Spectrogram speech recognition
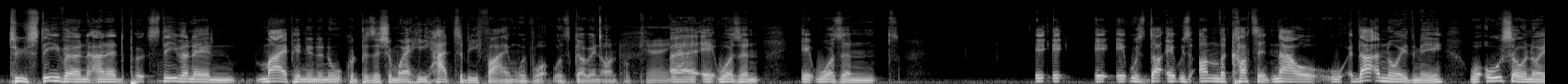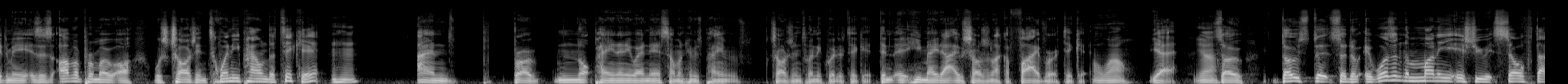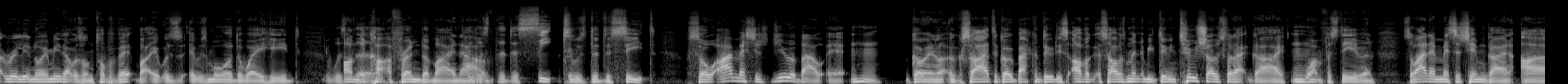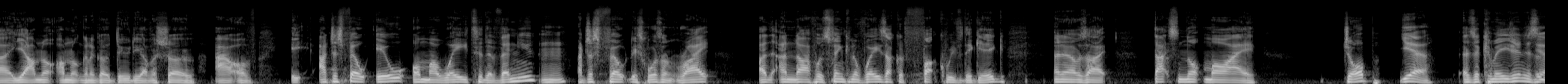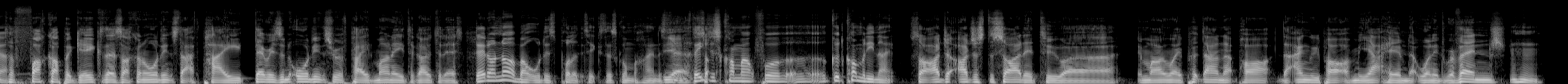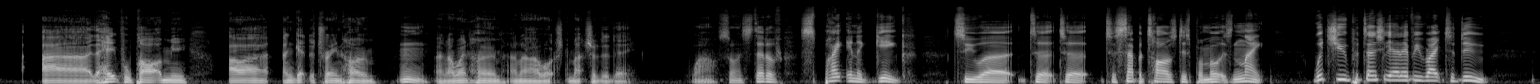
to Stephen and had put Stephen in my opinion an awkward position where he had to be fine with what was going on. Okay. uh, it wasn't. It wasn't it, it it, it was it was undercutting. Now that annoyed me. What also annoyed me is this other promoter was charging twenty pound a ticket, and bro, not paying anywhere near someone who was paying charging twenty quid a ticket. Didn't he made out he was charging like a fiver a ticket? Oh wow. Yeah, Yeah. So those, so the, it wasn't the money issue itself that really annoyed me. That was on top of it, but it was it was more the way he'd undercut the- a friend of mine out. It was the deceit. it was the deceit. So I messaged you about it. Mm-hmm. Going, so I had to go back and do this other. So I was meant to be doing two shows for that guy, mm-hmm. one for Steven. So I then messaged him going, uh, yeah, I'm not, I'm not going to go do the other show out of. It, I just felt ill on my way to the venue. Mm-hmm. I just felt this wasn't right, and, and I was thinking of ways I could fuck with the gig, and I was like, that's not my job yeah. as a comedian isn't Yeah. to fuck up a gig. There's like an audience that have paid. There is an audience who have paid money to go to this. They don't know about all this politics that's gone behind the scenes. Yeah, they so- just come out for a good comedy night. So I, I just decided to, uh, in my own way, put down that part, the angry part of me at him that wanted revenge, uh, the hateful part of me, uh, and get the train home. And I went home and I watched Match of the Day. Wow. So instead of spiting a gig to uh to to to sabotage this promoter's night, which you potentially had every right to do,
